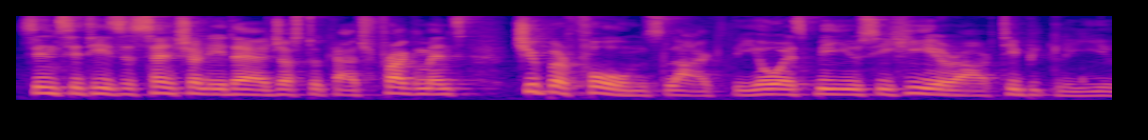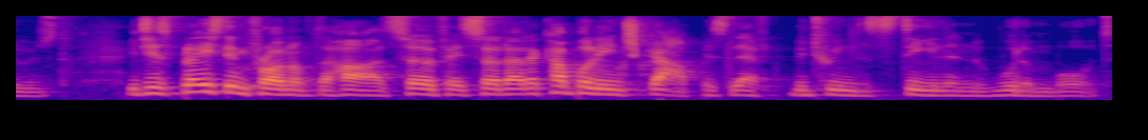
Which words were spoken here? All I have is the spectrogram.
Since it is essentially there just to catch fragments, cheaper forms like the OSB you see here are typically used. It is placed in front of the hard surface so that a couple inch gap is left between the steel and the wooden board.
